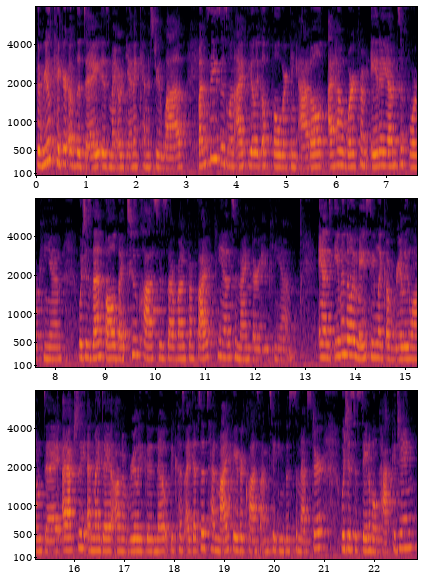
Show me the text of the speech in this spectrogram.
The real kicker of the day is my organic chemistry lab. Wednesdays is when I feel like a full working adult. I have work from 8 a.m. to 4 p.m., which is then followed by two classes that run from 5 p.m. to 9.30 p.m. And even though it may seem like a really long day, I actually end my day on a really good note because I get to attend my favorite class I'm taking this semester, which is sustainable packaging.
